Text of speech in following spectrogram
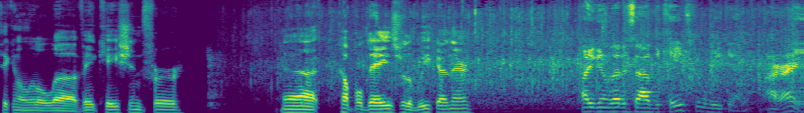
taking a little uh, vacation for uh, a couple days for the weekend there. Are you gonna let us out of the cage for the weekend? All right.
